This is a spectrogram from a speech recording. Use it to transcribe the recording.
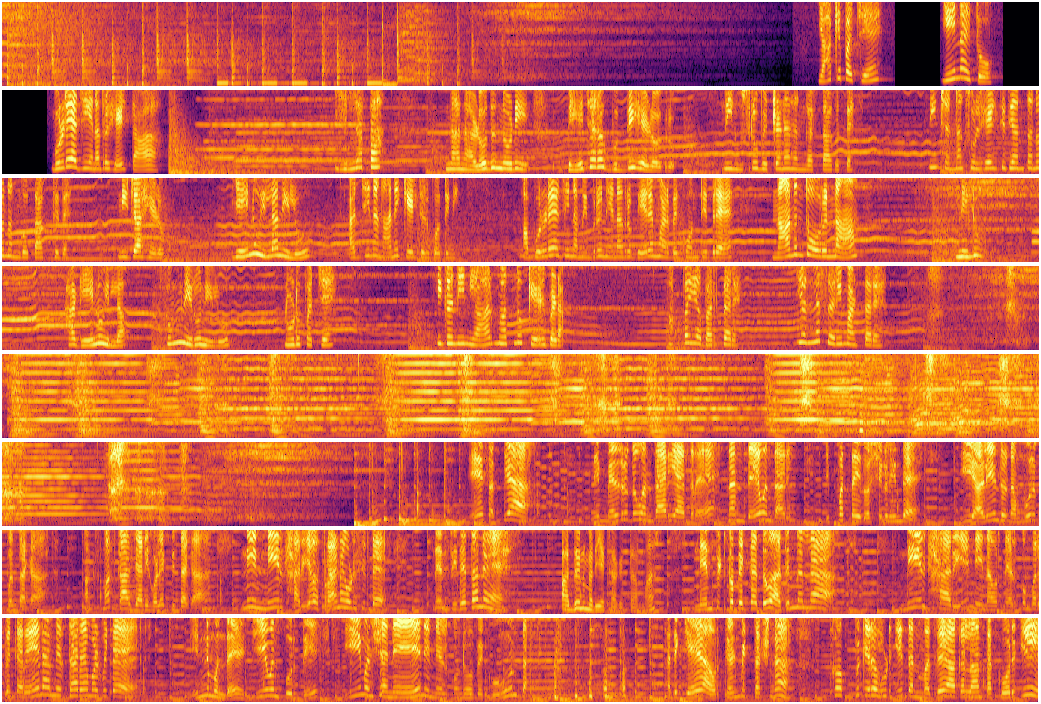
ಯಾಕೆ ಪಚ್ಚೆ? ಏನಾಯ್ತು? ಬುರುಡೆ ಅಜ್ಜಿ ಏನಾದರೂ ಹೇಳ್ತಾ? ಇಲ್ಲಪ್ಪ ನಾನು ಅಳೋದನ್ನ ನೋಡಿ ಬೇಜಾರಾಗಿ ಬುದ್ಧಿ ಹೇಳೋದ್ರು. ನೀನು ಉಸಿರು ಬಿಟ್ರೇನೆ ನನಗೆ ಅರ್ಥ ಆಗುತ್ತೆ. ನೀನು ಚೆನ್ನಾಗಿ ಸುಳ್ಳು ಹೇಳ್ತಿದ್ಯಾ ಅಂತನೂ ನನಗೆ ಗೊತ್ತಾಗ್ತಿದೆ. ನಿಜ ಹೇಳು. ಏನೂ ಇಲ್ಲ ನೀಲು. ಅಜ್ಜಿನ ನಾನೇ ಕೇಳಿ ತಿಳ್ಕೊತೀನಿ ಆ ಬುರುಡೆ ಅಜ್ಜಿ ನಮ್ಮಿಬ್ರನ್ನ ಏನಾದರೂ ಬೇರೆ ಮಾಡಬೇಕು ಅಂತಿದ್ರೆ ನಾನಂತೂ ಅವರನ್ನ ನೀಲು ಹಾಗೇನೂ ಇಲ್ಲ. ಸುಮ್ಮನಿರು ನೀಲು. ನೋಡು ಪಚ್ಚೆ, ಈಗ ನೀನು ಯಾರ ಮಾತನ್ನೂ ಕೇಳಬೇಡ. ಅಪ್ಪಯ್ಯ ಬರ್ತಾರೆ, ಎಲ್ಲ ಸರಿ ಮಾಡ್ತಾರೆ. ನಿಮ್ಮೆಲ್ರದ್ದು ಒಂದು ದಾರಿ ಆದರೆ ನಂದೇ ಒಂದು ದಾರಿ. ಇಪ್ಪತ್ತೈದು ವರ್ಷಗಳ ಹಿಂದೆ ಈ ಅಳಿಯಂದ್ರು ನಮ್ಮೂರಿಗೆ ಬಂದಾಗ ಅಕಸ್ಮಾತ್ ಕಾಲ್ ಜಾರಿ ಹೊಳೆಗೆ ಬಿದ್ದಾಗ ನೀನ್ ನೀರ್ಗೆ ಹಾರಿ ಅವ್ರ ಪ್ರಾಣ ಉಳಿಸಿದ್ದೆ. ನೆನಪಿದೆ ತಾನೇ? ಅದನ್ನು ಮರೆಯಕ್ಕಾಗತ್ತಮ್ಮ ನೆನ್ಪಿಟ್ಕೋಬೇಕಾದ್ದು ಅದನ್ನಲ್ಲ. ನೀರ್ಗೆ ಹಾರಿ ನೀನ್ ಅವ್ರನ್ನ ಎಳ್ಕೊಂಬರ್ಬೇಕಾರೆ ನಾನು ನಿರ್ಧಾರ ಮಾಡ್ಬಿಟ್ಟೆ. ಇನ್ನು ಮುಂದೆ ಜೀವನ ಪೂರ್ತಿ ಈ ಮನುಷ್ಯನೇ ನಿನ್ನ ಎಳ್ಕೊಂಡು ಹೋಗ್ಬೇಕು ಅಂತ. ಅದಕ್ಕೆ ಅವ್ರು ಕಣ್ಬಿಟ್ಟ ತಕ್ಷಣ ಕಪ್ಪಗಿರೋ ಹುಡುಗಿ ತನ್ನ ಮದ್ವೆ ಆಗಲ್ಲ ಅಂತ ಕೋರ್ಗಿ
